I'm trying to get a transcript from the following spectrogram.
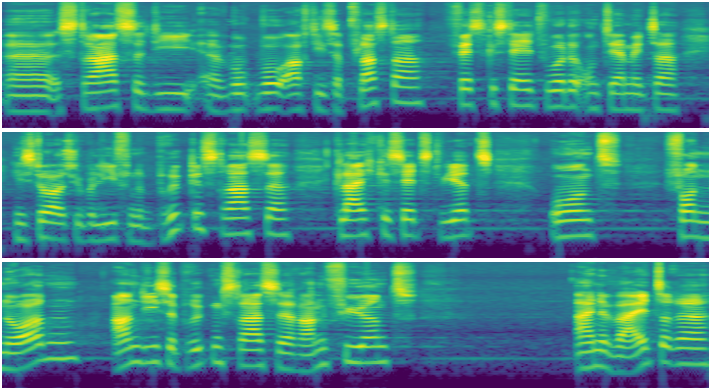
äh, Straße, die, äh, wo, wo, auch dieser Pflaster festgestellt wurde und der mit der historisch überlieferten Brückenstraße gleichgesetzt wird und von Norden an diese Brückenstraße heranführend eine weitere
